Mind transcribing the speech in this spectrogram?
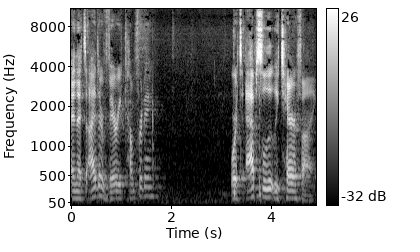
And that's either very comforting or it's absolutely terrifying.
